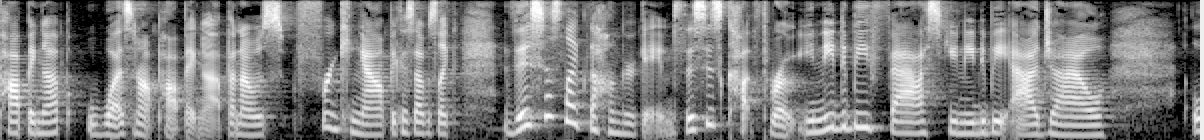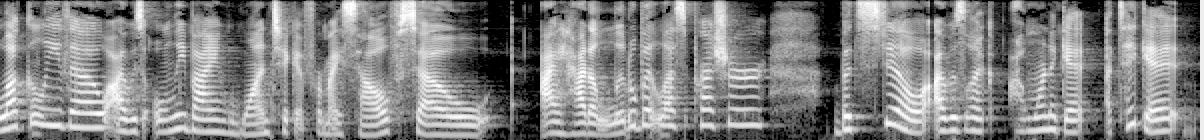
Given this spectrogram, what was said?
popping up was not popping up. And I was freaking out because I was like, this is like the Hunger Games. This is cutthroat. You need to be fast, you need to be agile. Luckily, though, I was only buying one ticket for myself, so I had a little bit less pressure. But still, I was like, I want to get a ticket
